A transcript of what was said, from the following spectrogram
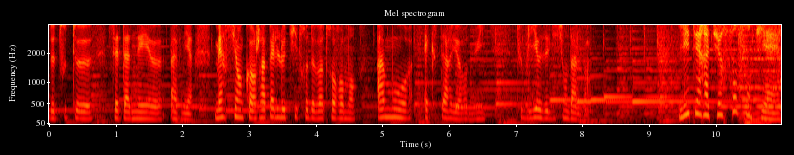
de toute cette année à venir. Merci encore. Je rappelle le titre de votre roman, Amour extérieur nuit, publié aux éditions d'Alva. Littérature sans frontières.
